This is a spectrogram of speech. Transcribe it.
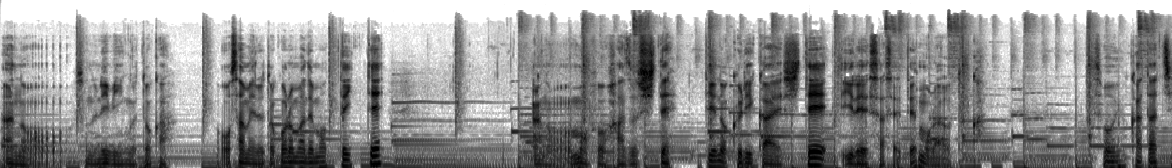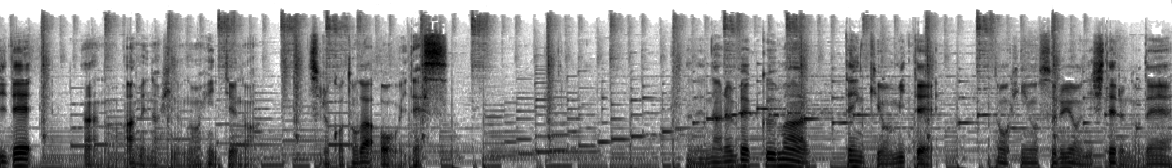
あのそのリビングとか収めるところまで持って行ってあの毛布を外してっていうのを繰り返して入れさせてもらうとかそういう形であの雨の日の納品っていうのはすることが多いです。なでなるべくまあ天気を見て納品をするようにしてるので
